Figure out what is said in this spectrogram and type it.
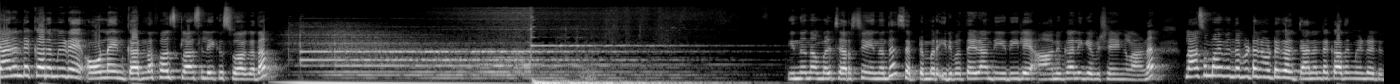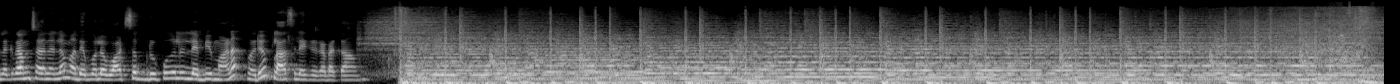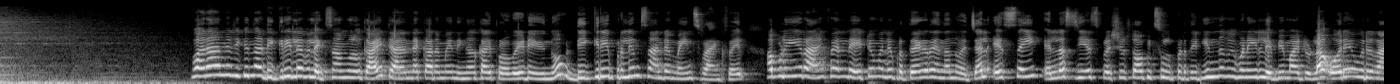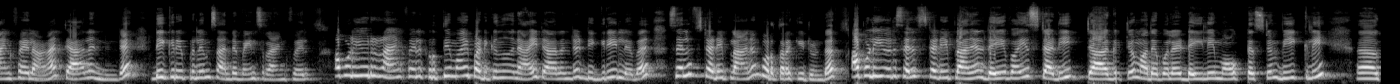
Talent അക്കാദമിയുടെ online current affairs ക്ലാസ്സിലേക്ക് സ്വാഗതം. ഇന്ന് നമ്മൾ ചർച്ച ചെയ്യുന്നത് സെപ്റ്റംബർ ഇരുപത്തേഴാം തീയതിയിലെ ആനുകാലിക വിഷയങ്ങളാണ്. ക്ലാസ്സുമായി ബന്ധപ്പെട്ട നോട്ടുകൾ ടാലന്റ് അക്കാദമിയുടെ ടെലഗ്രാം ചാനലും അതേപോലെ വാട്സപ്പ് ഗ്രൂപ്പുകളിൽ ലഭ്യമാണ്. ഒരു ക്ലാസ്സിലേക്ക് കടക്കാം. വരാനിരിക്കുന്ന ഡിഗ്രി ലെവൽ എക്സാമുകൾക്കായി ടാലന്റ് അക്കാദമി നിങ്ങൾക്കായി പ്രൊവൈഡ് ചെയ്യുന്നു. Degree prelims and mains rank file. അപ്പോൾ ഈ റാങ്ക് ഫയലിന്റെ ഏറ്റവും വലിയ പ്രത്യേകത എന്താണെന്ന് വെച്ചാൽ S I L S G S special topics ഉൾപ്പെടുത്തി ഇന്ന് വിപണിയിൽ ലഭ്യമായിട്ടുള്ള ഒരേ ഒരു റാങ്ക് ഫയലാണ് ടാലന്റിന്റെ degree prelims and mains rank file. അപ്പോൾ ഈ ഒരു റാങ്ക് ഫയൽ കൃത്യമായി പഠിക്കുന്നതിനായി talent degree level self study പ്ലാനും പുറത്തിറക്കിയിട്ടുണ്ട്. അപ്പോൾ ഈ ഒരു സെൽഫ് സ്റ്റഡി പ്ലാനിൽ ഡേ വൈസ് സ്റ്റഡി ടാർഗറ്റും അതേപോലെ ഡെയിലി മോക്ക് ടെസ്റ്റും വീക്ക്ലി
